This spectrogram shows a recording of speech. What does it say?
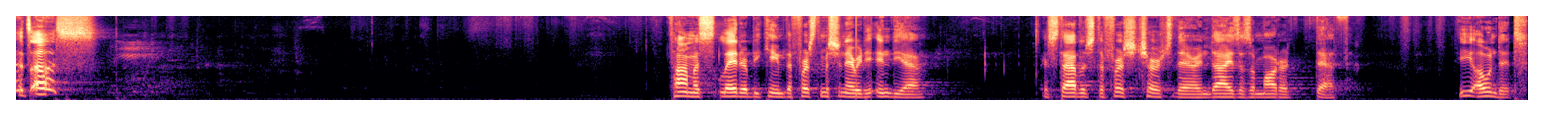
It's us. Thomas later became the first missionary to India, established the first church there, and dies as a martyr death. He owned it.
